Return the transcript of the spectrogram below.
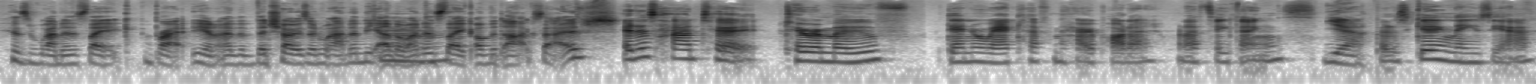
because one is like bright, you know, the, the chosen one, and the other one Mm. is like on the dark side. It is hard to to remove Daniel Radcliffe from Harry Potter when I see things, Yeah, but it's getting easier.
